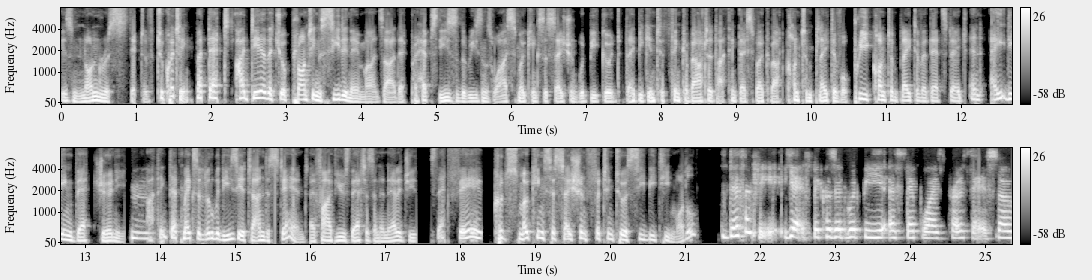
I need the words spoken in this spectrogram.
is non receptive to quitting. But that idea that you're planting the seed in their mind's eye, that perhaps these are the reasons why smoking cessation would be good, they begin to think about it. I think they spoke about contemplative or pre contemplative at that stage and aiding that journey. Mm. I think that makes it a little bit easier to understand. If I've used that as an analogy, is that fair? Could smoking cessation fit into a CBT model? Definitely, yes, because it would be a stepwise process. So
